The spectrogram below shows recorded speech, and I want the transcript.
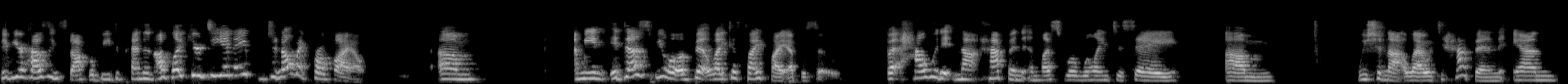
maybe your housing stock will be dependent on like your DNA genomic profile. Um, I mean, it does feel a bit like a sci-fi episode, but how would it not happen unless we're willing to say, um, we should not allow it to happen. And,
